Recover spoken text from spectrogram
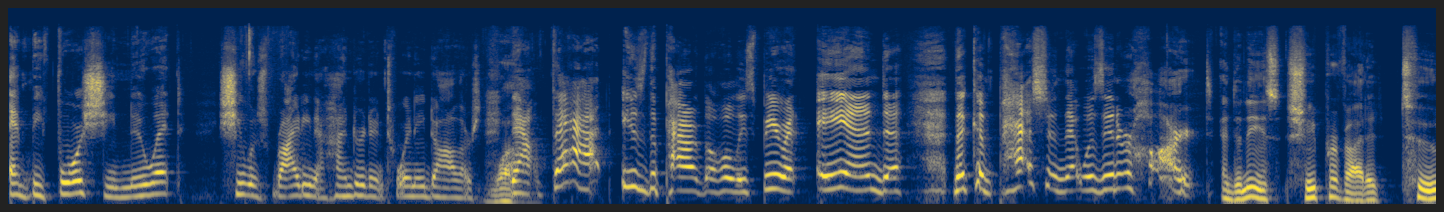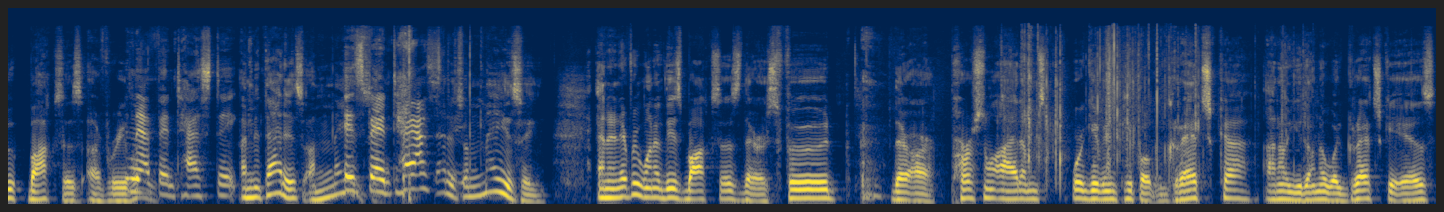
and before she knew it, she was writing $120. Wow. Now, that is the power of the Holy Spirit and the compassion that was in her heart. And Denise, she provided two boxes of relief. Isn't that fantastic? I mean, that is amazing. It's fantastic. That is amazing. And in every one of these boxes, there's food, there are personal items. We're giving people grechka. I know you don't know what grechka is.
